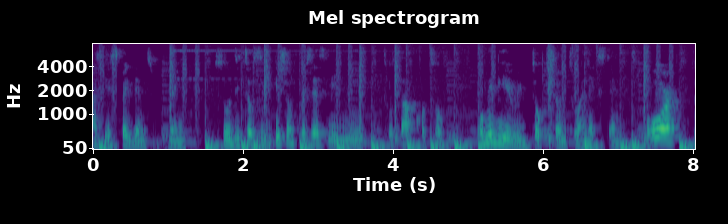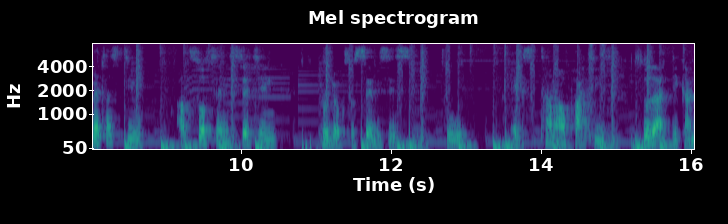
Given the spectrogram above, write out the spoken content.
as you expect them to bring. So detoxification process may mean a total cutoff or maybe a reduction to an extent, or better still, outsourcing certain products or services to external parties so that they can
